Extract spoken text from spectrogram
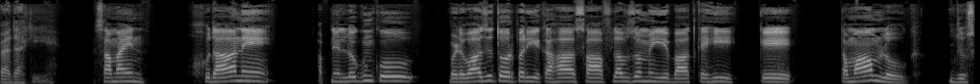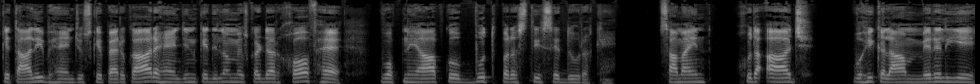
پیدا کیے۔ سامعین، خدا نے اپنے لوگوں کو بڑے واضح طور پر یہ کہا، صاف لفظوں میں یہ بات کہی کہ تمام لوگ جو اس کے طالب ہیں، جو اس کے پیروکار ہیں، جن کے دلوں میں اس کا ڈر خوف ہے، وہ اپنے آپ کو بت پرستی سے دور رکھیں۔ سامعین، خدا آج وہی کلام میرے لیے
